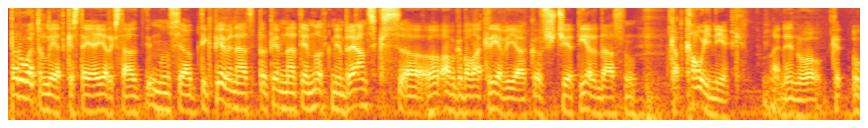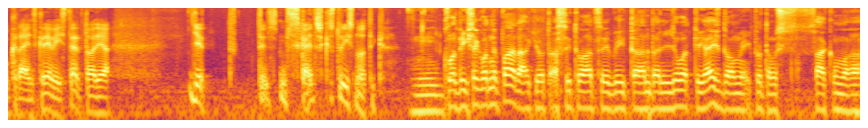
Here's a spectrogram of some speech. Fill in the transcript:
Par otru lietu, kas tajā ierakstā mums jau tika pieminēts, par pieminētiem notikumiem Brānskas apgabalā Krievijā, kur šķiet ieradās kādi kaujinieki ne, no Ukrainas, Krievijas teritorijā. Ir skaidrs, kas tur īstenībā notika. Godīgi sakot, nepārāk, jo tā situācija bija tāda ļoti aizdomīga. Protams, sākumā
